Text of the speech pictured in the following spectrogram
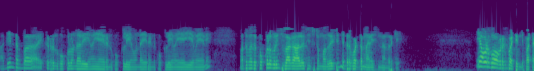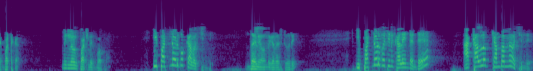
అదేంటబ్బా ఇక్కడ రెండు కుక్కలు ఉండాలి ఏమయ్యాయి? రెండు కుక్కలు ఏముండాయి రెండు కుక్కలు ఏమయ్యాయి? ఏమయ్యాయని మొత్తం మీద కుక్కల గురించి బాగా ఆలోచించడం మొదలెట్టి నిద్రపట్టడం మానేసింది అందరికీ. ఎవడికో ఒకడికి పట్టింది పట్టక పట్టక. మిగిలిన వాళ్ళకి పట్టలేదు పాపం. ఈ పట్టినోడికి ఒక కళ వచ్చింది. భలే ఉంది కదా స్టోరీ ఈ పట్టినోడికి వచ్చిన కళ ఏంటంటే ఆ కళ్ళలో కెంపమ్మే వచ్చింది.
